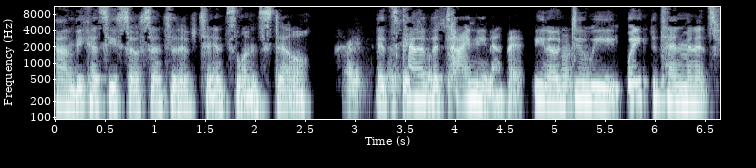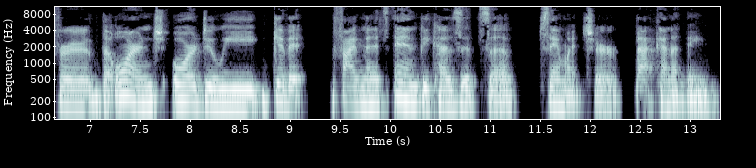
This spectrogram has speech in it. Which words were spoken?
um, because he's so sensitive to insulin still. Right. It's kind of the timing of it. You know, do mm-hmm. we wait the 10 minutes for the orange or do we give it five minutes in because it's a sandwich or that kind of thing?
